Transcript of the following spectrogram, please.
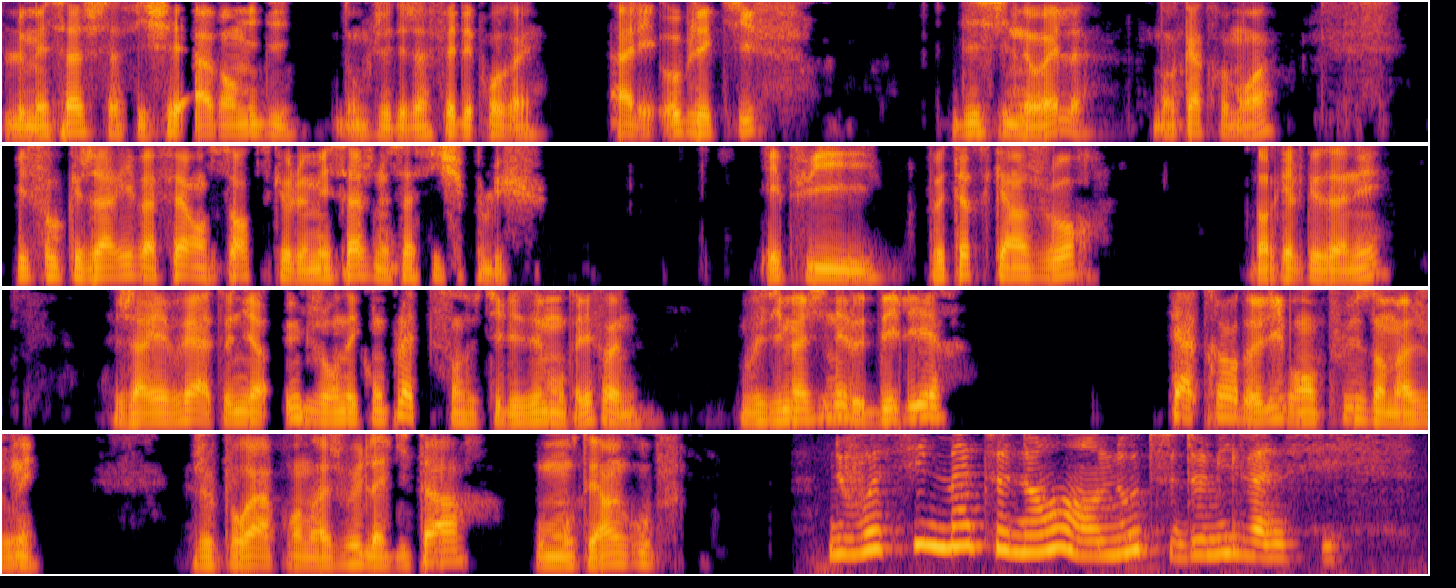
le message s'affichait avant midi, donc j'ai déjà fait des progrès. Allez, objectif, d'ici Noël, dans 4 mois, il faut que j'arrive à faire en sorte que le message ne s'affiche plus. Et puis, Peut-être qu'un jour, dans quelques années, j'arriverai à tenir une journée complète sans utiliser mon téléphone. Vous imaginez le délire? 4 heures de libre en plus dans ma journée. Je pourrais apprendre à jouer de la guitare ou monter un groupe. Nous voici maintenant en août 2026.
